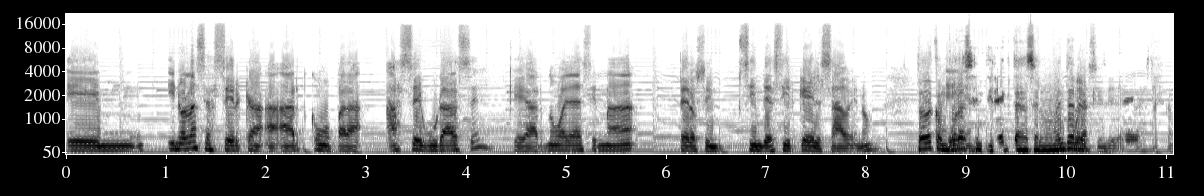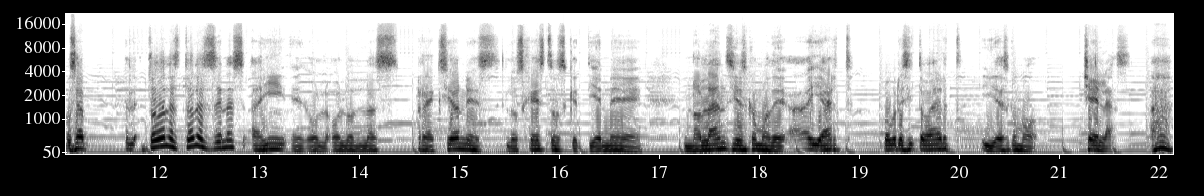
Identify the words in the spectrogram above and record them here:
Em, y Nolan se acerca a Art como para asegurarse que Art no vaya a decir nada, pero sin, sin decir que él sabe, ¿no? Todo con puras eh, indirectas. El momento en el o sea, todas las, todas las escenas ahí, eh, o, las reacciones, los gestos que tiene Nolan, si es como de, ay, Art, pobrecito Art, y es como, chelas, ah,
